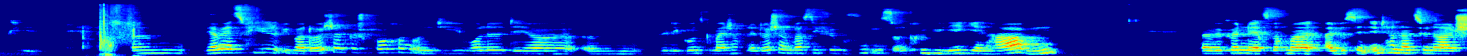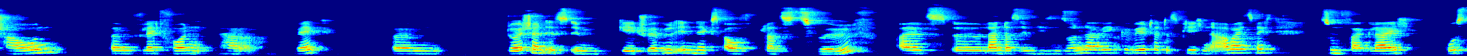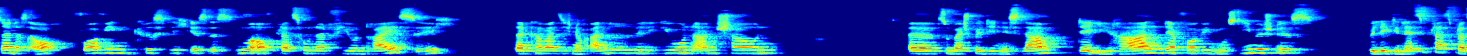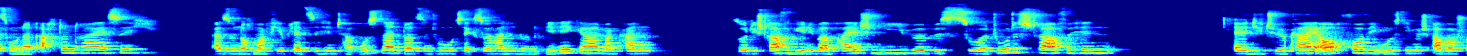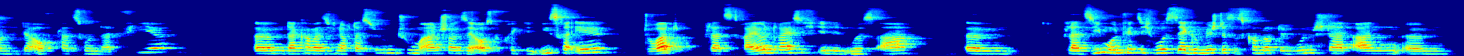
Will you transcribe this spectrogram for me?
Okay. Ähm, wir haben jetzt viel über Deutschland gesprochen und die Rolle der ähm, Religionsgemeinschaften in Deutschland, was sie für Befugnisse und Privilegien haben. Äh, wir können jetzt nochmal ein bisschen international schauen, ähm, vielleicht von weg. Ähm, Deutschland ist im Gay Travel Index auf Platz 12 als äh, Land, das eben diesen Sonderweg gewählt hat des Kirchenarbeitsrechts. Zum Vergleich, Russland, das auch vorwiegend christlich ist, ist nur auf Platz 134. Dann kann man sich noch andere Religionen anschauen, äh, zum Beispiel den Islam. Der Iran, der vorwiegend muslimisch ist, belegt den letzten Platz, Platz 138 also nochmal vier Plätze hinter Russland. Dort sind homosexuelle Handlungen illegal. Man kann so die Strafe gehen über Peitschenhiebe bis zur Todesstrafe hin. Äh, die Türkei auch vorwiegend muslimisch, aber schon wieder auf Platz 104. Ähm, dann kann man sich noch das Judentum anschauen, sehr ausgeprägt in Israel. Dort Platz 33 in den USA. Ähm, Platz 47, wo es sehr gemischt ist, es kommt auf den Bundesstaat an. Ähm,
